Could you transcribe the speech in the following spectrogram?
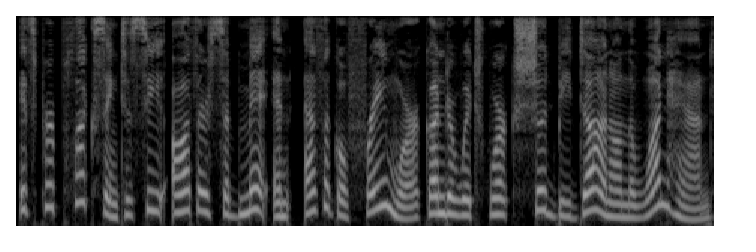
It's perplexing to see authors submit an ethical framework under which work should be done on the one hand,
